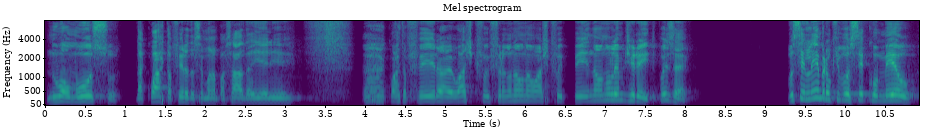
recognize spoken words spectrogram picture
no almoço da quarta-feira da semana passada? Aí ele, ah, quarta-feira, eu acho que foi frango. Não, não, acho que foi pe... Não, não lembro direito. Pois é. Você lembra o que você comeu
